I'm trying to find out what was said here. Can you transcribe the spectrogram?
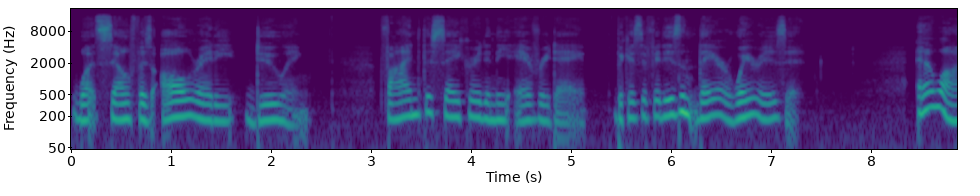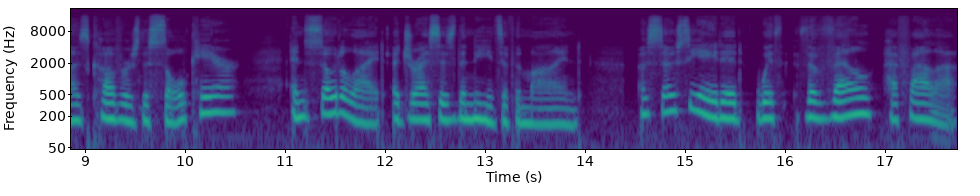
what self is already doing. Find the sacred in the everyday, because if it isn't there, where is it? Ehwaz covers the soul care, and Sodalite addresses the needs of the mind. Associated with the Vel Hafala,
